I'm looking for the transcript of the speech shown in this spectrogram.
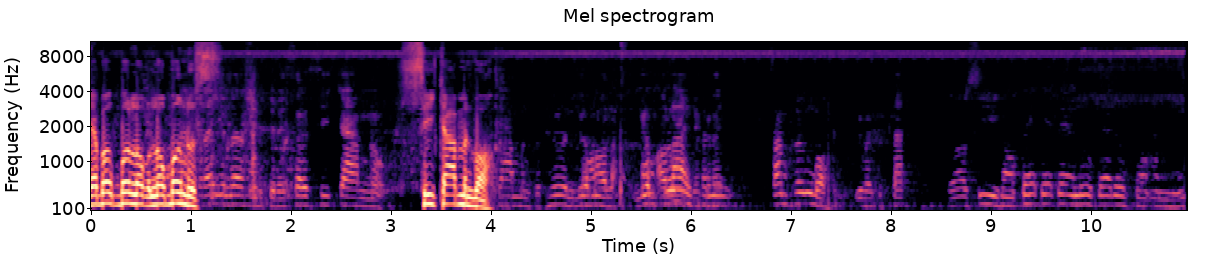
เนี่ยเบิ้งเบิ้งลองลองเบิ้งดูได้ยินแล้วมันจะได้ใส่ซีจามเนาะซีจามมันบ่จามมันก็เทินเรื่องเอาละเรื่องเอาไล่ได้ก็ได้ซ้ำครึ่งบ่หรือว่าจะตัดเราเอาซี่ลองแปะแปะแปะดูแปะดูสองอันนี้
